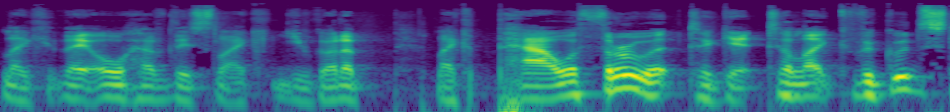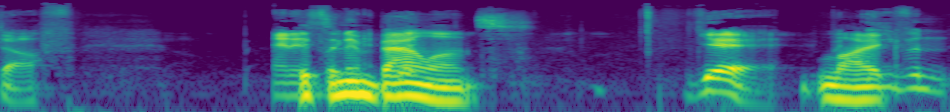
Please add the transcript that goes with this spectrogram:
Like they all have this like you've got to like power through it to get to like the good stuff. And It's, like, an imbalance. yeah, Like even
